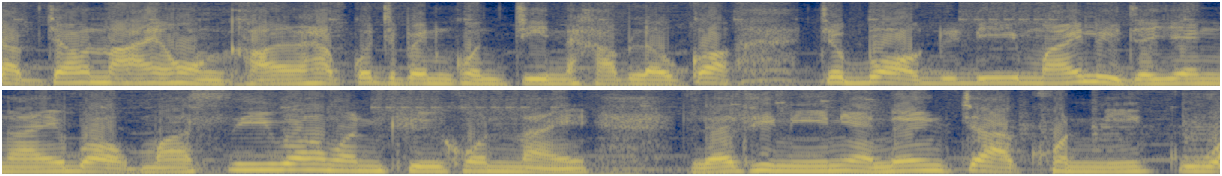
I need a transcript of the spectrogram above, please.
จับเจ้านายของเขานะครับ ก็จะเป็นคนจีนนะครับแล้วก็จะบอกดีๆไหมหรือจะยังไงบอกมาซิว่ามันคือคนไหน แล้วทีนี้เนี่ยเนื่องจากคนนี้กลัว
